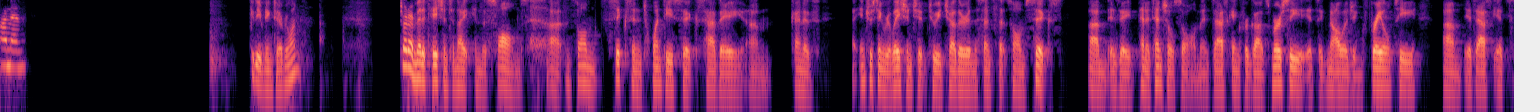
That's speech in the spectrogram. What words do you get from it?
Amen. Good evening to everyone start our meditation tonight in the Psalms. Uh, in Psalm 6 and 26 have a um, kind of interesting relationship to each other in the sense that Psalm 6 um, is a penitential psalm. It's asking for God's mercy. It's acknowledging frailty. Um, it's ask. It's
